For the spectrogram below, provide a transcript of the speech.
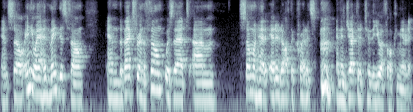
And so, anyway, I had made this film, and the backstory in the film was that um, someone had edited off the credits and injected it to the UFO community.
